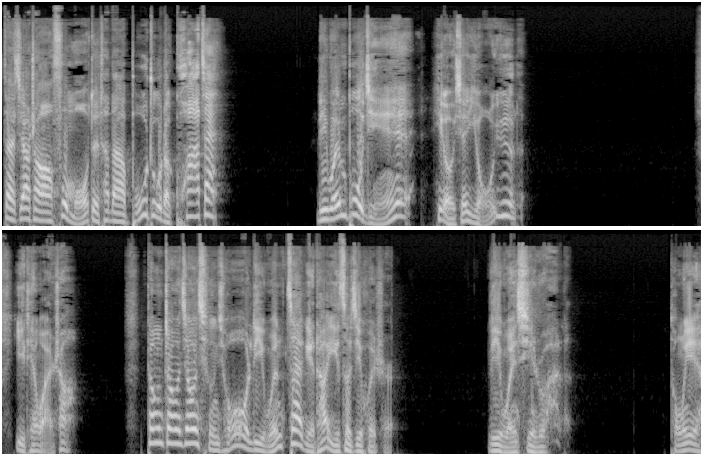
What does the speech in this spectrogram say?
再加上父母对他的不住的夸赞，李文不仅有些犹豫了。一天晚上。当张江请求李文再给他一次机会时，李文心软了，同意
